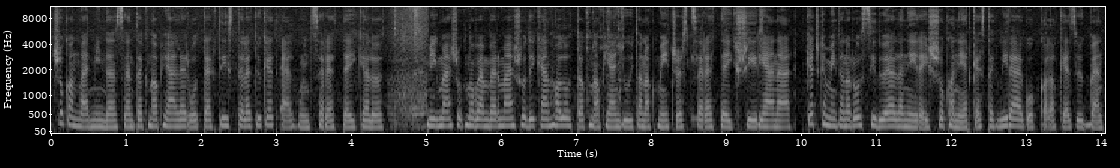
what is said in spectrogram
sokan már minden szentek napján lerótták tiszteletüket elhunyt szeretteik előtt. Míg mások november másodikán halottak napján gyújtanak mécsest szeretteik sírjánál, Kecskeméten a rossz idő ellenére is sokan érkeztek virágokkal a kezükben,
